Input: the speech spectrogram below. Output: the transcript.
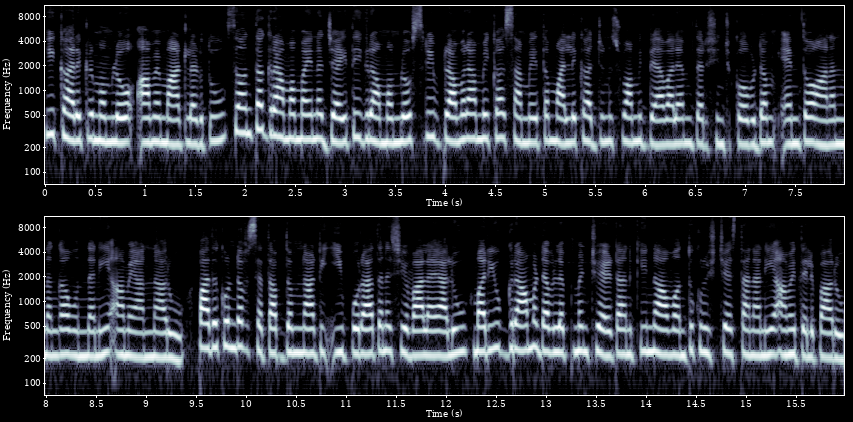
ఈ కార్యక్రమంలో ఆమె మాట్లాడుతూ సొంత గ్రామమైన జైతి గ్రామంలో శ్రీ భ్రమరాంబిక సమేత మల్లికార్జున స్వామి దేవాలయం దర్శించుకోవడం ఎంతో ఆనందంగా ఉందని ఆమె అన్నారు. పదకొండవ శతాబ్దం నాటి ఈ పురాతన శివాలయాలు మరియు గ్రామ డెవలప్మెంట్ చేయడానికి నా వంతు కృషి చేస్తానని ఆమె తెలిపారు.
